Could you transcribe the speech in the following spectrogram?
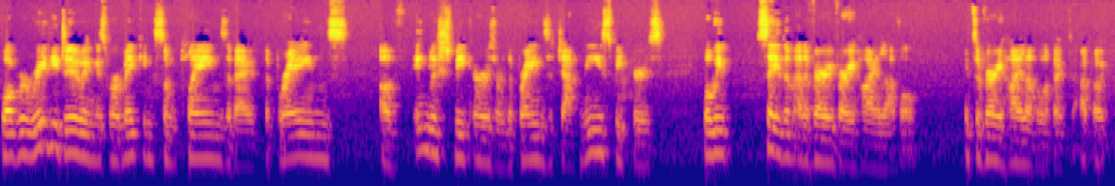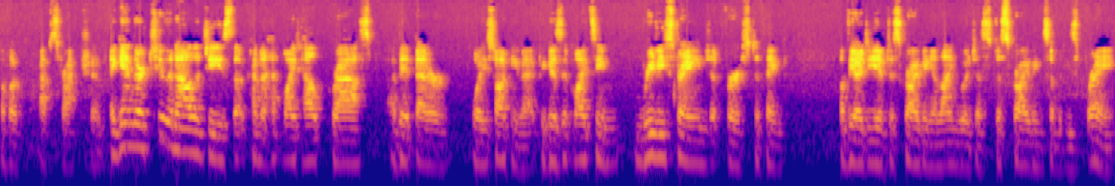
what we're really doing is we're making some claims about the brains of English speakers or the brains of Japanese speakers, but we say them at a very, very high level it's a very high level of, of, of abstraction. Again, there are two analogies that kind of might help grasp a bit better what he's talking about, because it might seem really strange at first to think of the idea of describing a language as describing somebody's brain.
